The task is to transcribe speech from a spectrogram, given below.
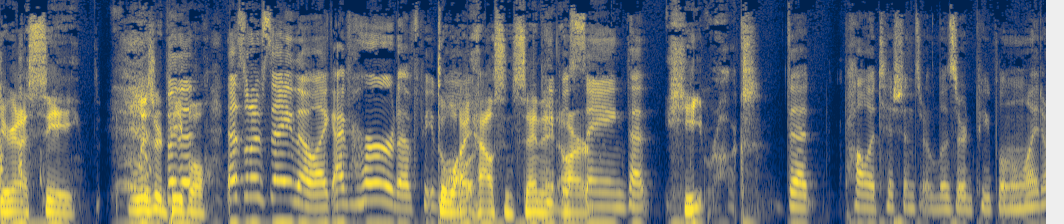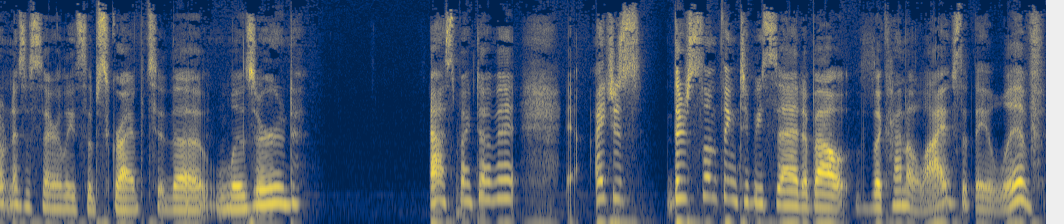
You're gonna see lizard But that- people. that's what I'm saying, though. Like I've heard of people. The White House and Senate are saying that heat rocks. that politicians are lizard people and well, I don't necessarily subscribe to the lizard aspect of it. I just there's something to be said about the kind of lives that they live.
